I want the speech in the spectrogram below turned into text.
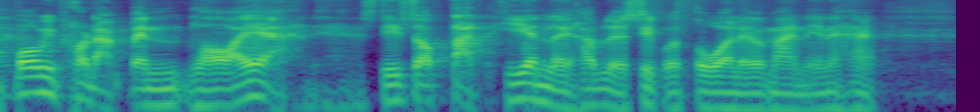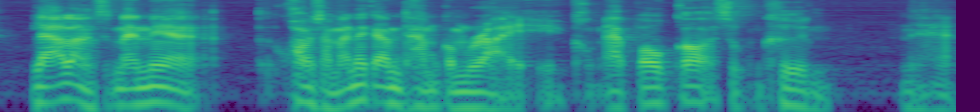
Apple มี Product เป็นร้อยอะสตีฟจ็อบตัดเฮี้ยนเลยครับเหลือสิบกว่าตัวอะไรประมาณนี้นะฮะแล้วหลังจากนั้นเนี่ยความสามารถในการทำกำไรของ Apple ก็สูงขึ้นนะฮะ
